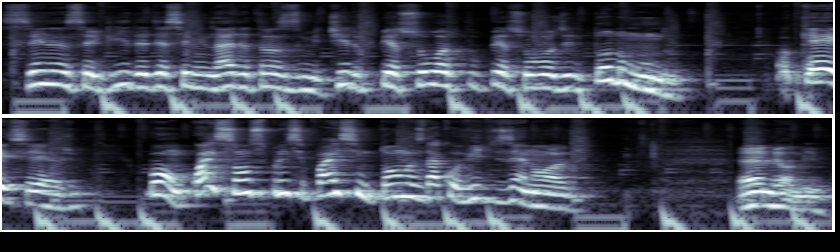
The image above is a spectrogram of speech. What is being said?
sendo em seguida disseminado e transmitido pessoas por pessoas em todo o mundo. Ok, Sérgio. Bom, quais são os principais sintomas da Covid-19? É, meu amigo,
